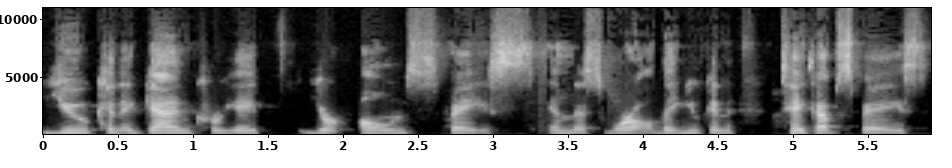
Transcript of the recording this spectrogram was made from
you can again create your own space in this world that you can take up space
